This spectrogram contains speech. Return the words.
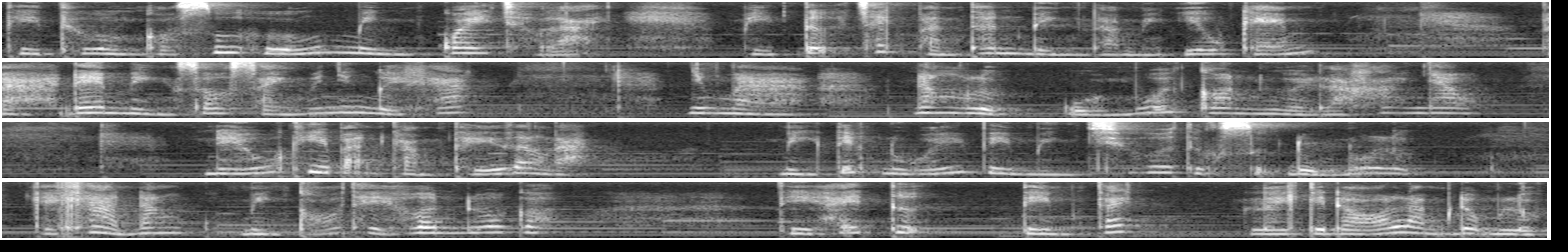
thì thường có xu hướng mình quay trở lại mình tự trách bản thân mình là mình yếu kém và đem mình so sánh với những người khác. Nhưng mà năng lực của mỗi con người là khác nhau. Nếu khi bạn cảm thấy rằng là mình tiếc nuối vì mình chưa thực sự đủ nỗ lực cái khả năng của mình có thể hơn nữa cơ. Thì hãy tự tìm cách lấy cái đó làm động lực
